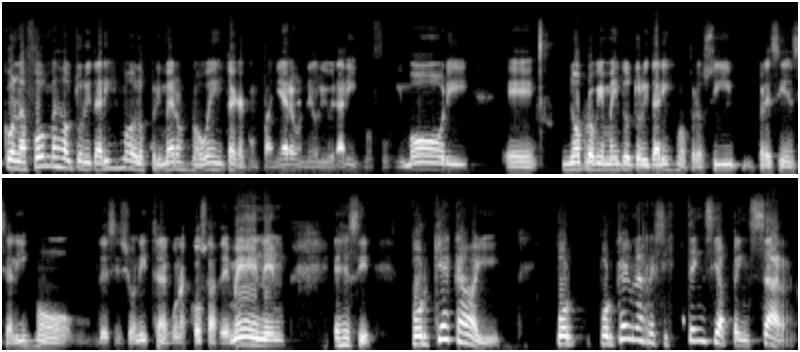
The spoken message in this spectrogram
con las formas de autoritarismo de los primeros 90 que acompañaron el neoliberalismo, Fujimori, eh, no propiamente autoritarismo, pero sí presidencialismo decisionista en algunas cosas de Menem. Es decir, ¿por qué acaba ahí? ¿Por, qué hay una resistencia a pensar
